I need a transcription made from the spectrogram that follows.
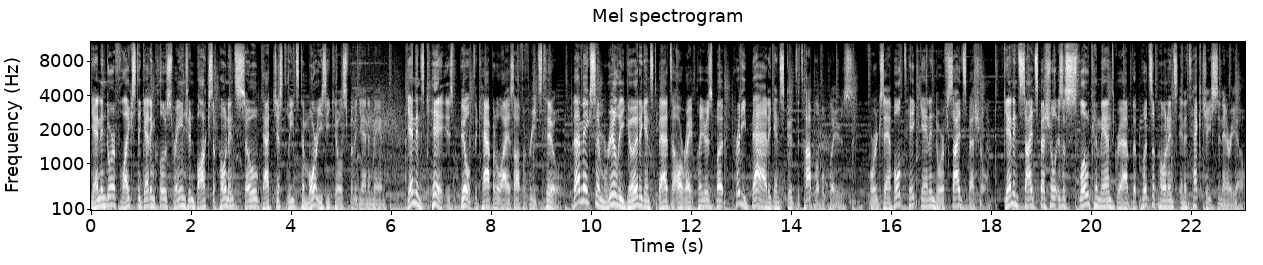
Ganondorf likes to get in close range and box opponents, so that just leads to more easy kills for the Ganon main. Ganon's kit is built to capitalize off of reads too. That makes him really good against bad to alright players, but pretty bad against good to top level players. For example, take Ganondorf's side special. Ganon's side special is a slow command grab that puts opponents in a tech chase scenario.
